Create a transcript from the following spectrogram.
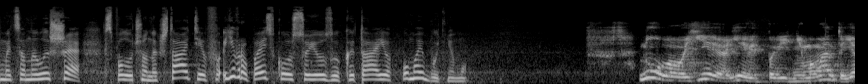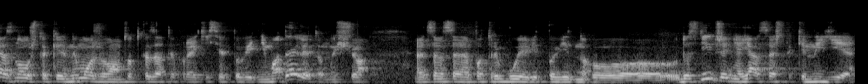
стосуватиметься не лише Сполучених Штатів, Європейського союзу, Китаю у майбутньому. Ну є, є відповідні моменти. Я знову ж таки не можу вам тут казати про якісь відповідні моделі, тому що це все потребує відповідного дослідження. Я все ж таки не є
